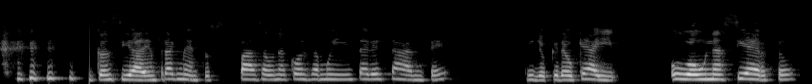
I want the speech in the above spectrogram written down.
Con Ciudad en Fragmentos pasa una cosa muy interesante, que yo creo que ahí hubo un acierto,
